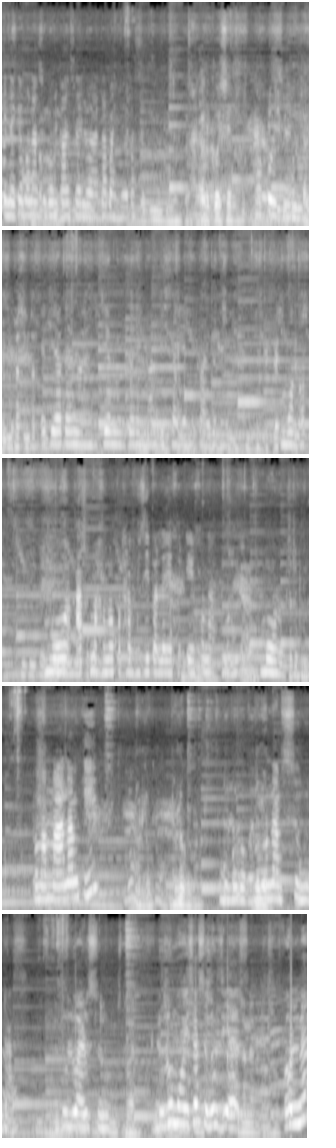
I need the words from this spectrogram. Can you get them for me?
কেনেকে বনাইছো গম পাইছে ল'ৰা এটা এতিয়া তেওঁ যেতিয়া মোক যেন ইমান বিচাৰি আহি পাই মনত মোৰ আত্মাখনৰ কথা বুজি পালে এই- এইখন আত্মা মোৰ তোমাৰ মাৰ নাম কি দুলু গগৈ মোৰ নাম চুনু দাস দুলু আৰু চুনু দুলু মৰিছে চুনু জীয়াই আছে। হ'ল নে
